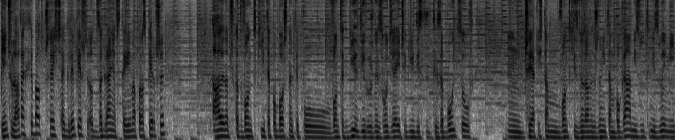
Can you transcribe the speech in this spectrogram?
pięciu latach chyba od przejścia gry, pierwszy, od zagrania w Skyrima po raz pierwszy, ale na przykład wątki te poboczne typu wątek gildii różnych złodziei, czy gildii z ty- tych zabójców, mm, czy jakieś tam wątki związane z różnymi tam bogami, zły- tymi złymi,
